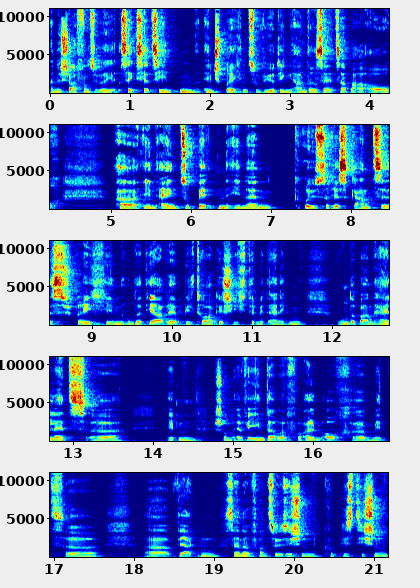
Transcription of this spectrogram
eines Schaffens über sechs Jahrzehnten entsprechend zu würdigen, andererseits aber auch äh, in einzubetten in ein größeres Ganzes, sprich in 100 Jahre Bildhauergeschichte mit einigen wunderbaren Highlights, äh, eben schon erwähnt, aber vor allem auch äh, mit äh, äh, Werken seiner französischen kubistischen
